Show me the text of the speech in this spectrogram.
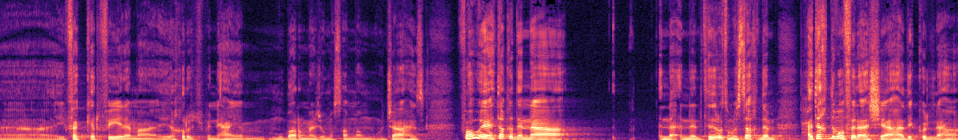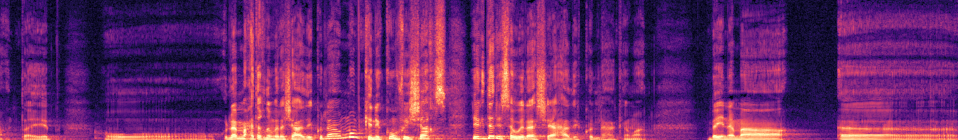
آه، يفكر فيه لما يخرج بالنهاية مبرمج ومصمم وجاهز. فهو يعتقد ان إن إن تجربه المستخدم حتخدمه في الأشياء هذه كلها. طيب. ولما حتخدم في الأشياء هذه كلها ممكن يكون في شخص يقدر يسوي الأشياء هذه كلها كمان. بينما آه،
